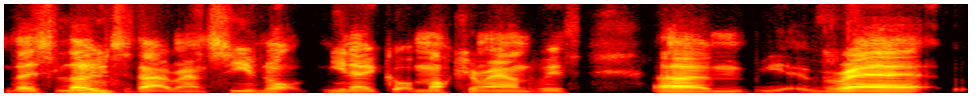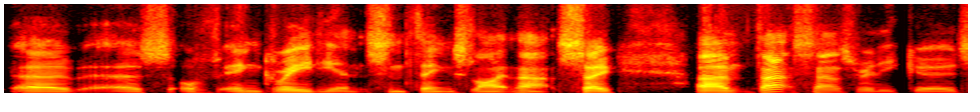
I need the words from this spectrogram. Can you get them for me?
There's hmm. loads mm. of that around. So you've not, you know, got to muck around with um, rare uh, uh, sort of ingredients and things like that. So um, that sounds really good.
